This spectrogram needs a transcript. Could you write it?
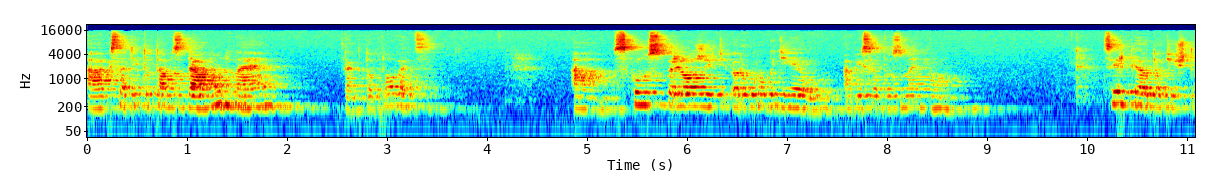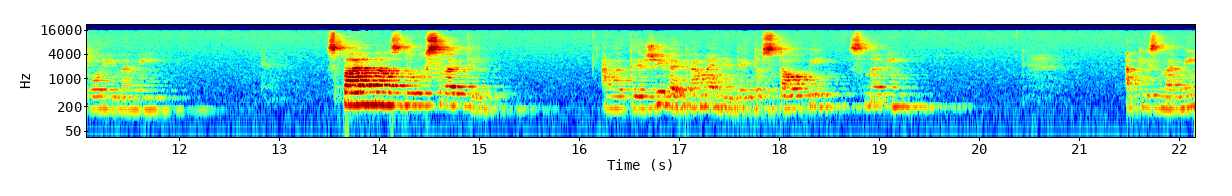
A ak sa ti to tam zdá nudné, tak to povedz. A skús priložiť ruku k dielu, aby sa to zmenilo. Církev totiž tvoríme my. Spája nás Duch Svetý, ale tie živé kamene tejto stavby sme my. Aký sme my,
